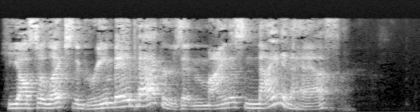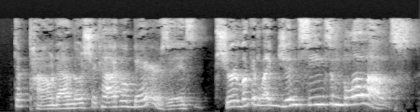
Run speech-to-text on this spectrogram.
He also likes the Green Bay Packers at minus nine and a half to pound on those Chicago Bears. It's sure looking like Jim's seen some blowouts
